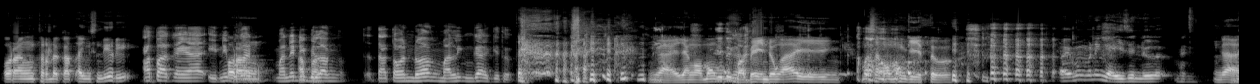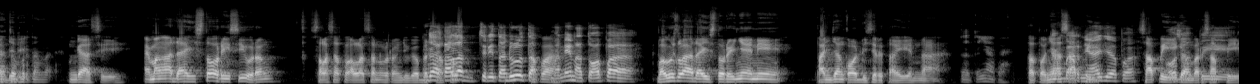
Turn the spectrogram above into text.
orang terdekat aing sendiri. apa kayak ini Orang- bukan mana apa? dibilang tatoan doang maling enggak gitu Enggak, yang ngomong Gitu nggak? babe indong aing. Masa ngomong gitu? Oh, emang mana nggak izin dulu? men? Enggak, Tato jadi pertama. enggak sih. Emang ada histori sih orang. Salah satu alasan orang juga enggak bertato. kalem cerita dulu tak Apa? mana atau apa Bagus lah ada historinya ini. Panjang kalau diceritain. Nah, Tatonya apa? tatonya sapi. Aja apa? Sapi, Oh, gambar sapi. sapi.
